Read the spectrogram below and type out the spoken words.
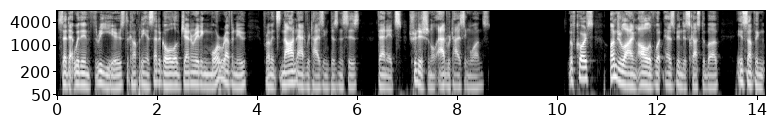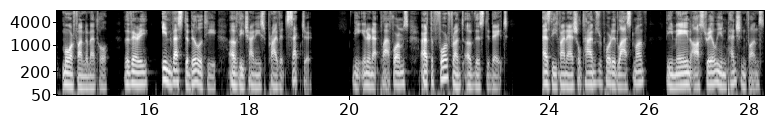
said that within three years, the company has set a goal of generating more revenue from its non advertising businesses than its traditional advertising ones. Of course, underlying all of what has been discussed above is something more fundamental the very investability of the Chinese private sector. The internet platforms are at the forefront of this debate. As the Financial Times reported last month, The main Australian pension funds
